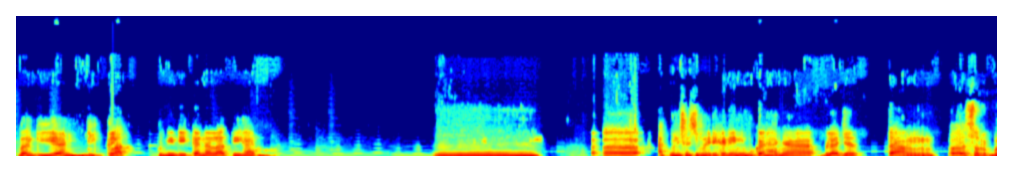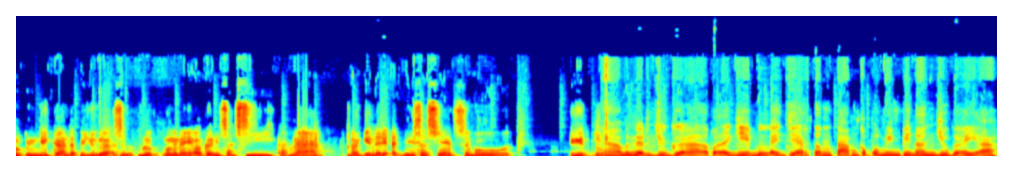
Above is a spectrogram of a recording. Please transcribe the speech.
bagian diklat pendidikan dan latihan. Hmm, eh, administrasi pendidikan ini bukan hanya belajar tentang uh, pendidikan, tapi juga beluk mengenai organisasi karena bagian dari administrasinya tersebut. Gitu. Nah, benar juga. Apalagi belajar tentang kepemimpinan juga ya.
